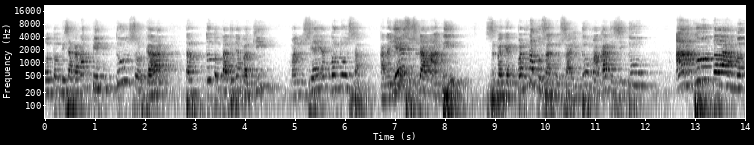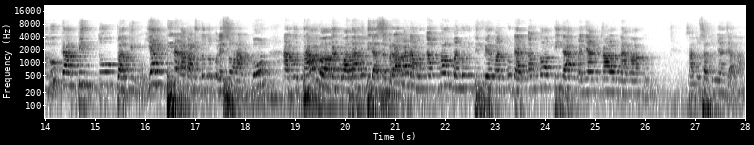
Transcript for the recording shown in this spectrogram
untuk bisa karena pintu surga tertutup tadinya bagi manusia yang berdosa. Karena Yesus sudah mati sebagai penebusan dosa itu, maka di situ Aku telah membuka pintu bagimu yang tidak dapat ditutup oleh seorang pun. Aku tahu bahwa kekuatanmu tidak seberapa, namun engkau menuruti firmanku dan engkau tidak menyangkal namaku. Satu-satunya jalan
